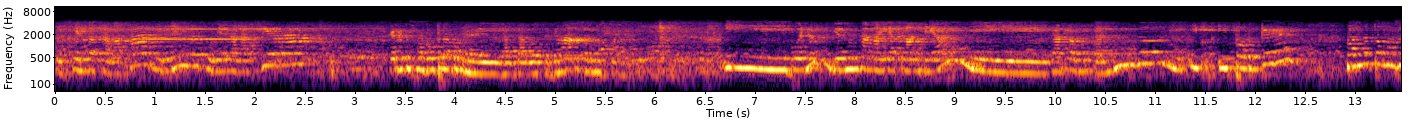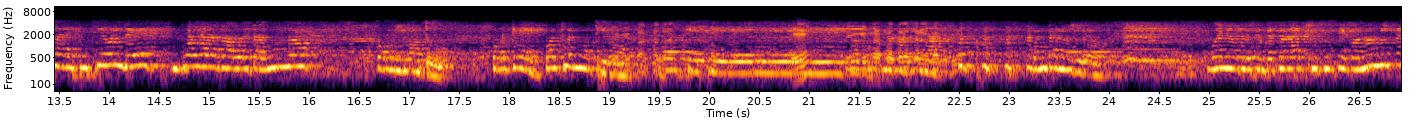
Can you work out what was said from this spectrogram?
pues yendo a trabajar, viniendo, subiendo a la sierra. Creo que se acopla con el altavoz, tenemos que ser más Y bueno, yo nunca me había planteado ni dar la vuelta al mundo, ni... ¿Y, ¿Y por qué? ¿Cuándo tomas la decisión de voy a dar la vuelta al mundo con mi moto? ¿Por qué? ¿Cuál fue el motivo? Pues que se... ¿Eh? Cuéntanoslo. Bueno, pues empezó la crisis económica,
